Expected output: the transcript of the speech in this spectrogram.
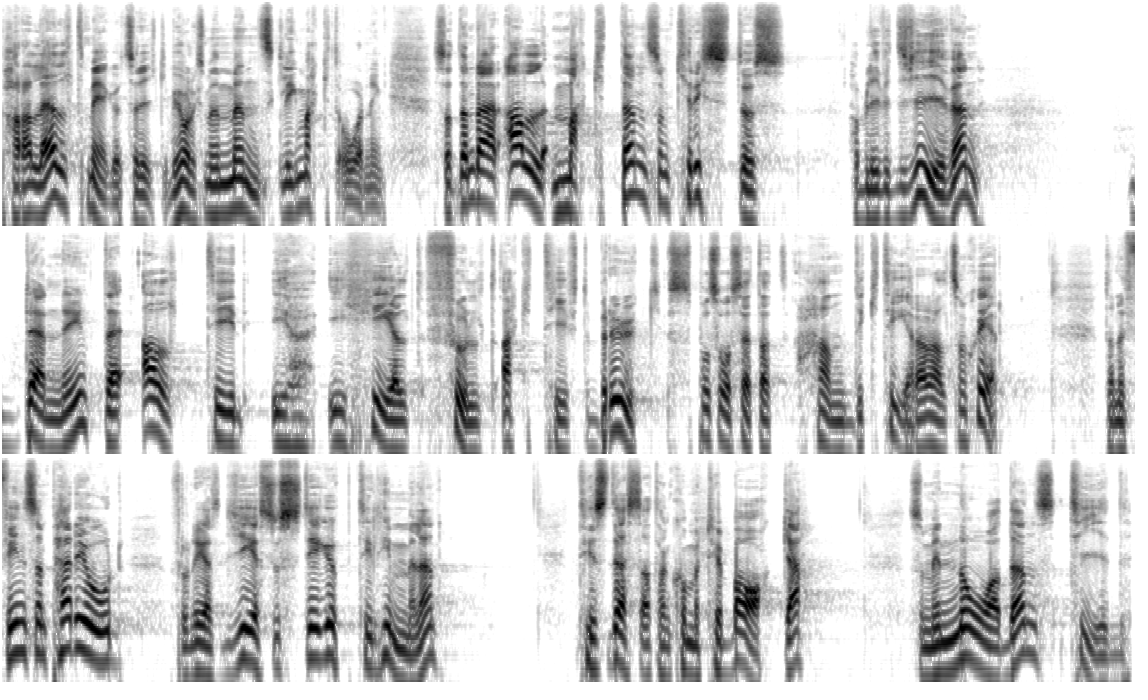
parallellt med Guds rike. Vi har liksom en mänsklig maktordning. Så att den där allmakten som Kristus har blivit given, den är inte alltid i, i helt fullt aktivt bruk på så sätt att han dikterar allt som sker. Utan det finns en period från det att Jesus steg upp till himmelen tills dess att han kommer tillbaka, som är nådens tid,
